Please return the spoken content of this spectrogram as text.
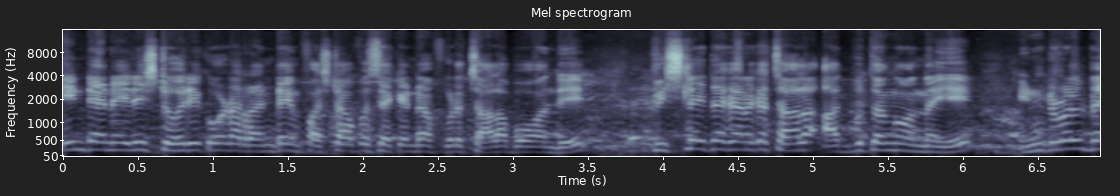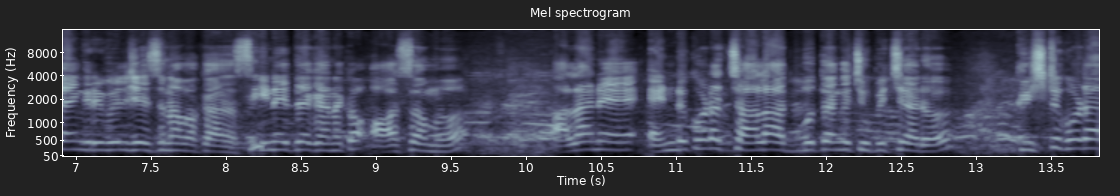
ఏంటి అనేది స్టోరీ కూడా run time first half second half కూడా చాలా బాగుంది. ట్విస్ట్లు అయితే కనుక చాలా అద్భుతంగా ఉన్నాయి. ఇంటర్వల్ బ్యాంక్ రివీల్ చేసిన ఒక సీన్ అయితే కనుక ఆసమ్ అలానే ఎండ్ కూడా చాలా అద్భుతంగా చూపించారు. ట్విస్ట్ కూడా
